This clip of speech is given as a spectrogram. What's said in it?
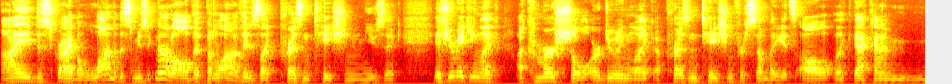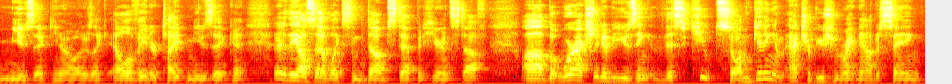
I describe a lot of this music, not all of it, but a lot of it is like presentation music. If you're making like a commercial or doing like a presentation for somebody, it's all like that kind of music. You know, there's like elevator type music. They also have like some dubstep in here and stuff. Uh, but we're actually going to be using this cute. So I'm giving him attribution right now to saying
